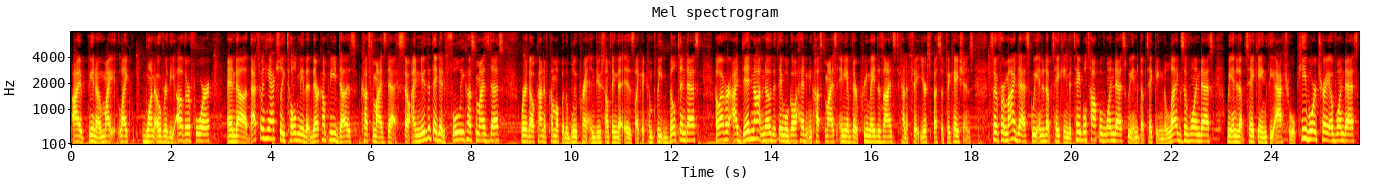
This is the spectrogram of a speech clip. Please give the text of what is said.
I, you know, might like one over the other for. And uh, that's when he actually told me that their company does customized desks. So I knew that they did fully customized desks where they'll kind of come up with a blueprint and do something that is like a complete built-in desk. However, I did not know that they will go ahead and customize any of their pre-made designs to kind of fit your specifications. So for my desk, we ended up taking the tabletop of one desk, we ended up taking the legs of one desk, we ended up taking the actual keyboard tray of one desk,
